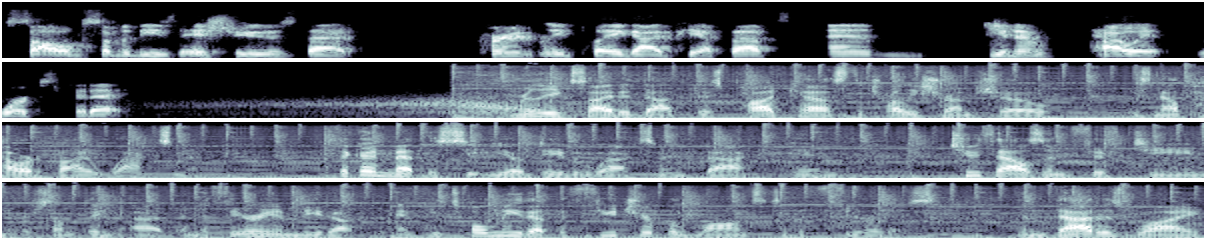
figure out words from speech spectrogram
solve some of these issues that currently plague IPFS and you know how it works today. I'm really excited that this podcast, The Charlie Shrem Show, is now powered by Wachsman. I think I met the CEO, David Wachsman, back in 2015 or something at an Ethereum meetup, and he told me that the future belongs to the fearless. And that is why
